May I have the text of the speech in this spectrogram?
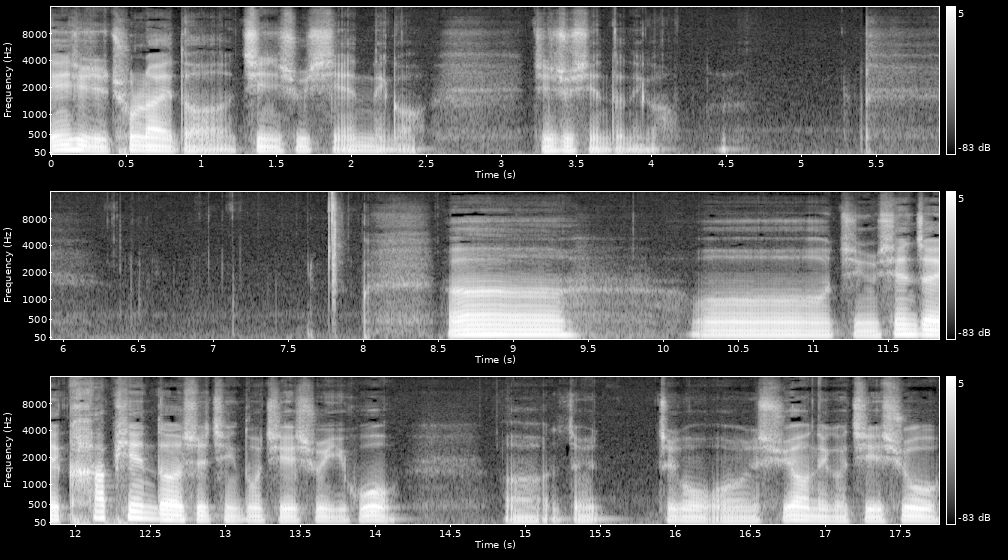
电视剧出来的金秀贤那个，金秀贤的那个，嗯，我就现在卡片的事情都结束以后，啊，这。这个我需要那个结束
